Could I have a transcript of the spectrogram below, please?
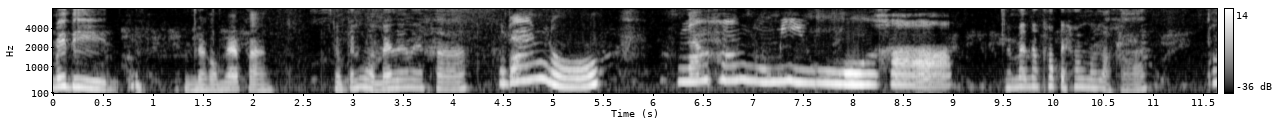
ไม่ดีเดี๋ยวของแม่พังหนูเป็นห่วงแม่เรื่องอะไรคะด้านหนูแล้วห้องหนูมีงูค่ะ แล้วแม่ต้องเข้าไปห้องนู้นเหรอคะ ก็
